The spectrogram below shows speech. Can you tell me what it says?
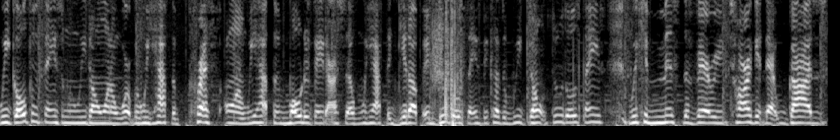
we go through things when we don't want to work, but we have to press on, we have to motivate ourselves, we have to get up and do those things because if we don't do those things, we can miss the very target that God's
